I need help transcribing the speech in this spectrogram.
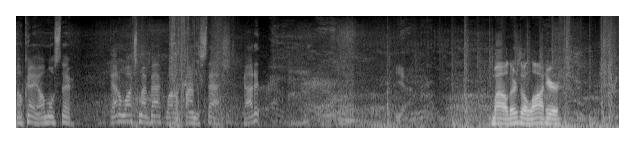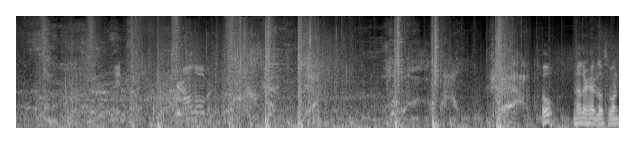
Okay, almost there. Gotta watch my back while I find the stash. Got it? Yeah. Wow, there's a lot here. Incoming. All over. Oh, another headless one.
